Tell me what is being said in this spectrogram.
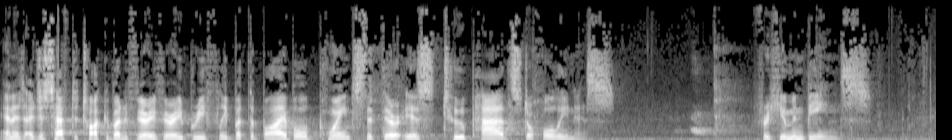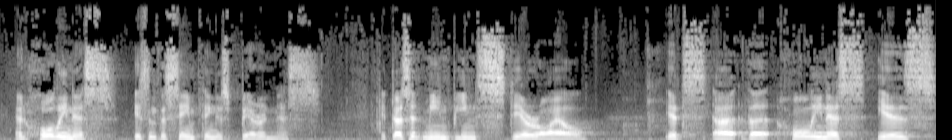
And it, I just have to talk about it very, very briefly. But the Bible points that there is two paths to holiness for human beings. And holiness isn't the same thing as barrenness. It doesn't mean being sterile. It's, uh, the holiness is,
